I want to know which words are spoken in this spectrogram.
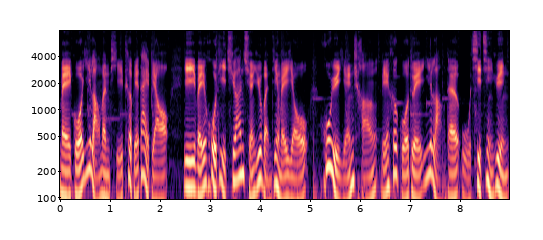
美国伊朗问题特别代表，以维护地区安全与稳定为由，呼吁延长联合国对伊朗的武器禁运。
